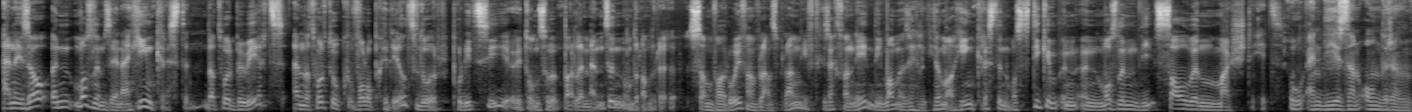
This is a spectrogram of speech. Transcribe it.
En hij zou een moslim zijn en geen christen. Dat wordt beweerd en dat wordt ook volop gedeeld door politici uit onze parlementen. Onder andere Sam van Rooij van Vlaams Belang heeft gezegd van nee, die man is eigenlijk helemaal geen christen. was stiekem een, een moslim die Salwan Majd heet. Oh, en die is dan onder een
